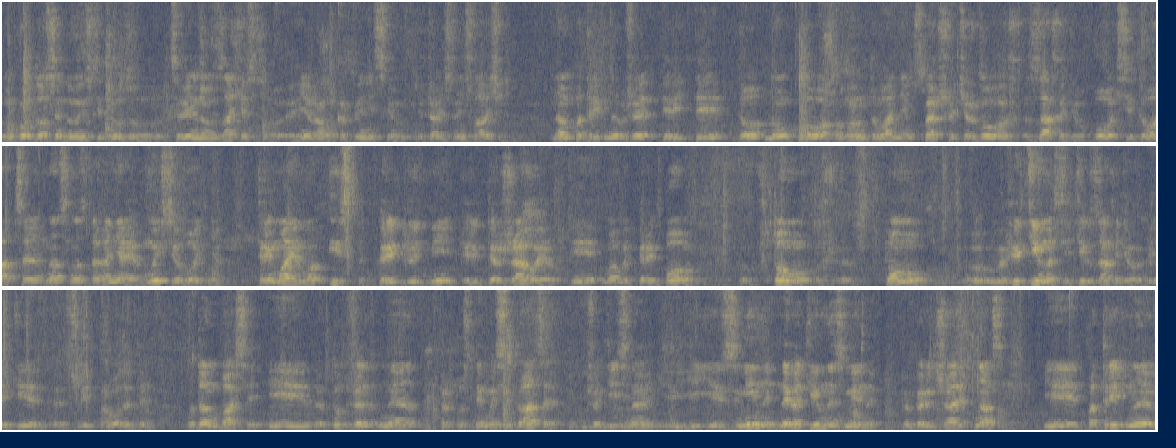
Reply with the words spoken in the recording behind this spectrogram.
науково-дослідного інституту цивільного захисту генералом Карпівницьким Віталієм Станіславовичем, нам потрібно вже перейти до наукового обґрунтування першочергових заходів, бо ситуація нас наздоганяє. Ми сьогодні тримаємо іспит перед людьми, перед державою і, мабуть, перед Богом в тому, в тому в ефективності тих заходів, які слід проводити у Донбасі. І тут вже неприпустима ситуація, що дійсно її зміни, негативні зміни випереджають нас. І потрібне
